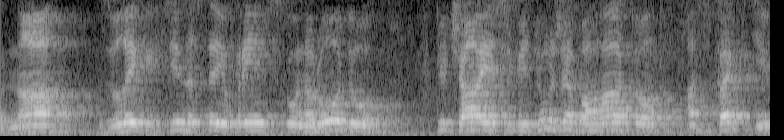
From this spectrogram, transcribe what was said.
одна з великих цінностей українського народу включає собі дуже багато аспектів.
